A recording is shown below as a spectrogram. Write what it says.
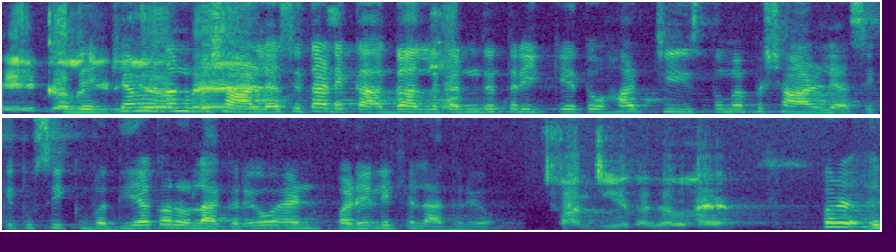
ਇਹ ਗੱਲ ਦੇਖਿਆ ਮੈਂ ਤੁਹਾਨੂੰ ਪਛਾਣ ਲਿਆ ਸੀ ਤੁਹਾਡੇ ਗੱਲ ਕਰਨ ਦੇ ਤਰੀਕੇ ਤੋਂ ਹਰ ਚੀਜ਼ ਤੋਂ ਮੈਂ ਪਛਾਣ ਲਿਆ ਸੀ ਕਿ ਤੁਸੀਂ ਇੱਕ ਵਧੀਆ ਘਰੋਂ ਲੱਗ ਰਹੇ ਹੋ ਐਂਡ ਪੜ੍ਹੇ ਲਿਖੇ ਲੱਗ ਰਹੇ ਹੋ। ਹਾਂਜੀ ਇਹ ਤਾਂ ਗੱਲ ਹੈ। ਪਰ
